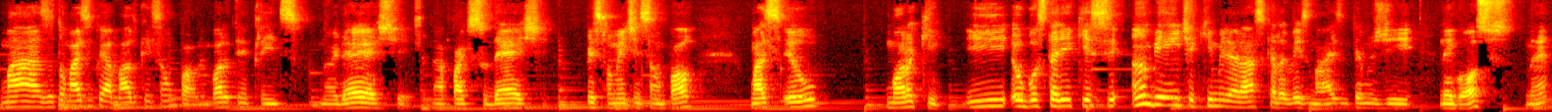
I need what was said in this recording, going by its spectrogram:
mas eu estou mais em Cuiabá do que em São Paulo. Embora eu tenha clientes no Nordeste, na parte Sudeste, principalmente em São Paulo, mas eu moro aqui. E eu gostaria que esse ambiente aqui melhorasse cada vez mais em termos de negócios, né?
